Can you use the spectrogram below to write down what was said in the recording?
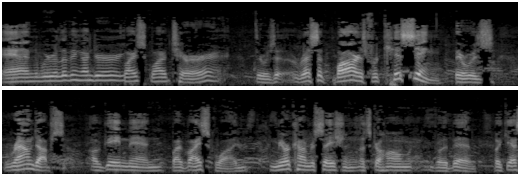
And we were living under Vice Squad terror. There was arrests at bars for kissing. There was roundups of gay men by Vice Squad. Mere conversation, let's go home, go to bed. But guess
